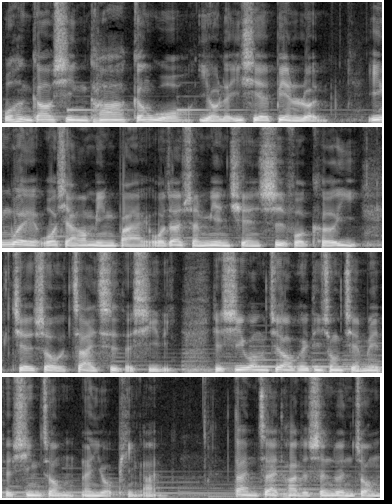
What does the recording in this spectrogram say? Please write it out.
我很高兴他跟我有了一些辩论，因为我想要明白我在神面前是否可以接受再次的洗礼，也希望教会弟兄姐妹的心中能有平安。但在他的申论中，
